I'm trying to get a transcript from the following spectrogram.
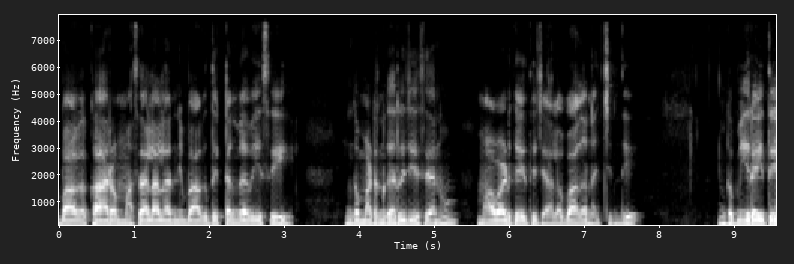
బాగా కారం మసాలాలన్నీ బాగా దిట్టంగా వేసి ఇంకా మటన్ కర్రీ చేశాను. మా వాడికైతే చాలా బాగా నచ్చింది. ఇంకా మీరైతే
